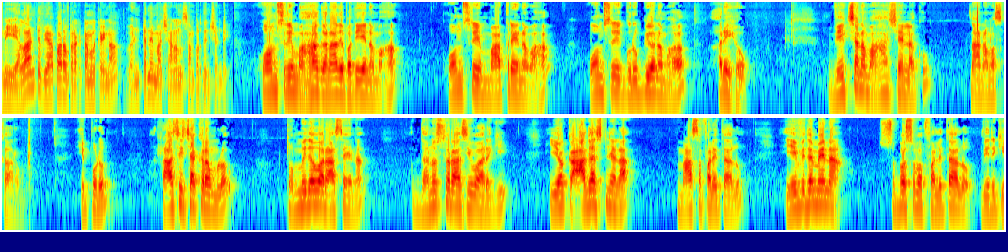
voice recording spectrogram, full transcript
మీ ఎలాంటి వ్యాపార ప్రకటనలకైనా వెంటనే మా ఛానల్ సంప్రదించండి. ఓం శ్రీ మహాగణాధిపతి నమ. ఓం శ్రీ మాత్రే నమ. ఓం శ్రీ గురుభ్యో నమ. హరి ఓం. వీక్షణ మహాశైలకు నా నమస్కారం. ఇప్పుడు రాశి చక్రంలో తొమ్మిదవ రాశి అయిన ధనుస్సు రాశి వారికి ఈ యొక్క ఆగస్ట్ నెల మాస ఫలితాలు ఏ విధమైన శుభ శుభ ఫలితాలు వీరికి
